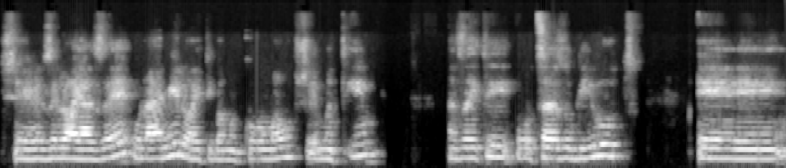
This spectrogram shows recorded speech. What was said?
שזה לא היה זה, אולי אני לא הייתי במקום ההוא שמתאים, אז הייתי רוצה זוגיות, אה,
